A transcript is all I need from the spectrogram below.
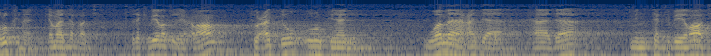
ركنا كما تقدم. فتكبيرة الإحرام تعد ركنا. وما عدا هذا من تكبيرات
